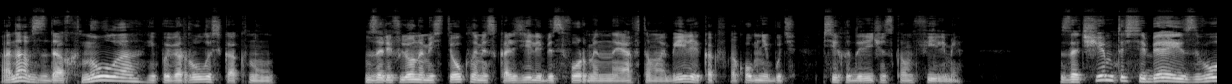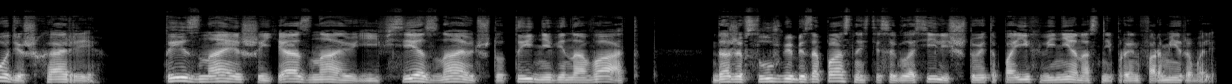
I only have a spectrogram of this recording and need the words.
Она вздохнула и повернулась к окну. За рифлеными стеклами скользили бесформенные автомобили, как в каком-нибудь психоделическом фильме. «Зачем ты себя изводишь, Харри? Ты знаешь, и я знаю, и все знают, что ты не виноват. Даже в службе безопасности согласились, что это по их вине нас не проинформировали.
